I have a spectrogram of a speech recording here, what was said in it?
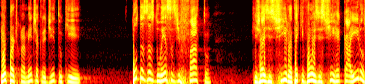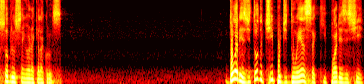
Eu, particularmente, acredito que todas as doenças de fato que já existiram, até que vão existir, recaíram sobre o Senhor naquela cruz. Dores de todo tipo de doença que pode existir,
